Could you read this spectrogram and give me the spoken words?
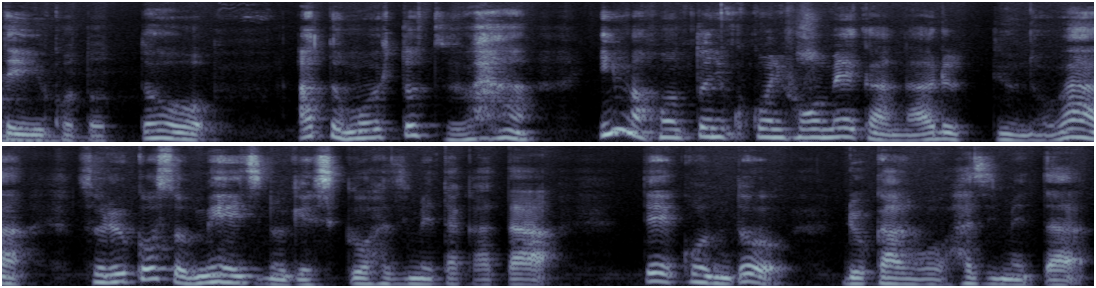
ていうことと、あともう一つは、今本当にここに方面感があるっていうのは、それこそ明治の下宿を始めた方で、今度旅館を始めた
